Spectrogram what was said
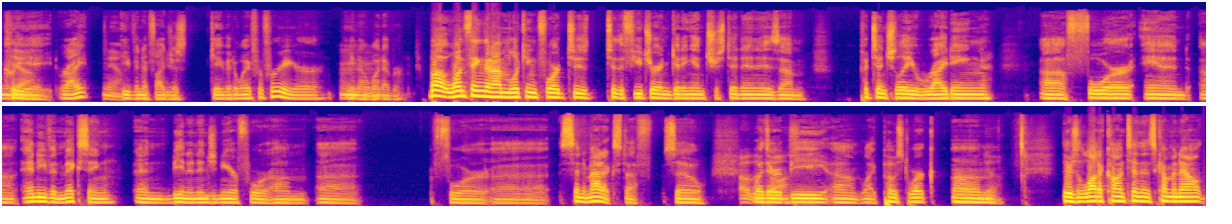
Yeah. create, right? yeah. Even if I just gave it away for free or you know Mhm. whatever. But one thing that I'm looking forward to to the future and getting interested in is um potentially writing uh for and uh and even mixing and being an engineer for um uh for uh cinematic stuff. So Oh, whether awesome. it be um, like post work. Um, Yeah. There's a lot of content that's coming out.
